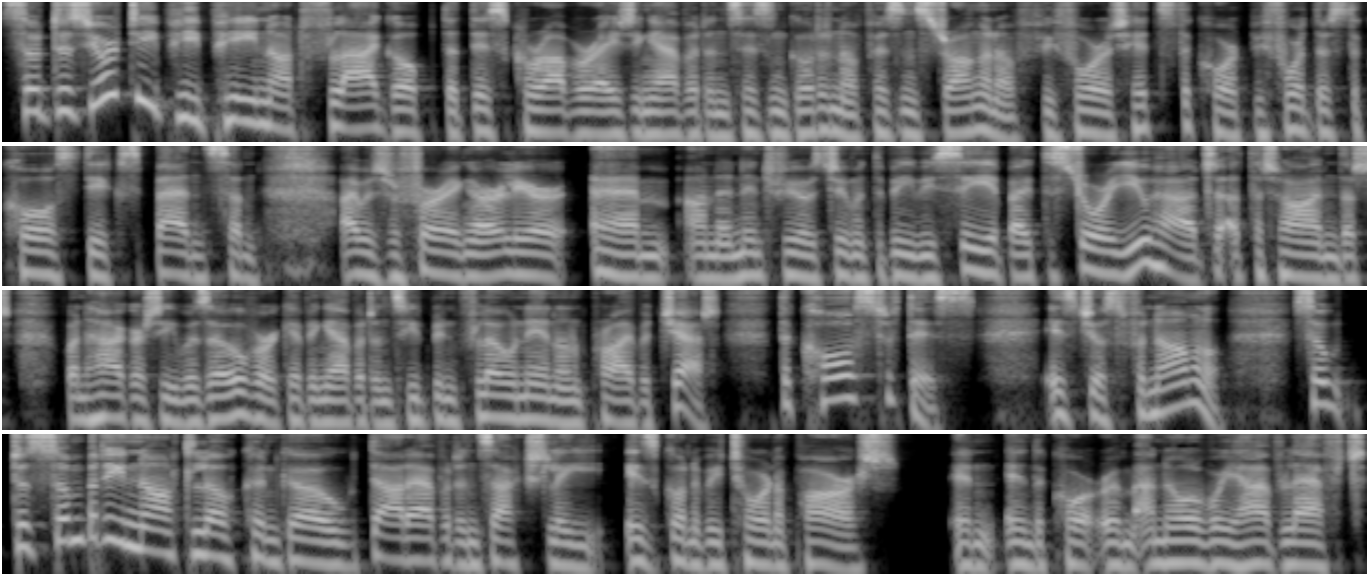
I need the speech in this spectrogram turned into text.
So, does your DPP not flag up that this corroborating evidence isn't good enough, isn't strong enough before it hits the court, before there's the cost, the expense? And I was referring earlier um, on an interview I was doing with the BBC about the story you had at the time that when Haggarty was over giving evidence, he'd been flown in on a private jet. The cost of this is just phenomenal. So, does somebody not look and go, that evidence actually is going to be torn apart in, in the courtroom, and all we have left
